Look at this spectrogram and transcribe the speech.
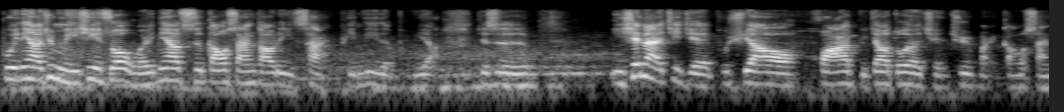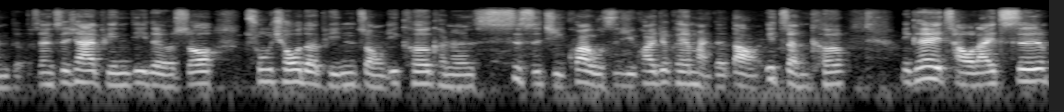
不一定要去迷信说我一定要吃高山高丽菜，平地的不要。就是。你现在季节不需要花比较多的钱去买高山的，甚至现在平地的，有时候初秋的品种，一颗可能四十几块、五十几块就可以买得到一整颗，你可以炒来吃，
